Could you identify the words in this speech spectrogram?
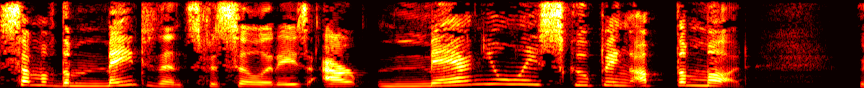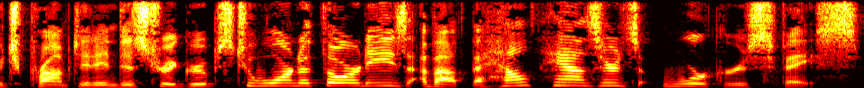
some of the maintenance facilities are manually scooping up the mud, which prompted industry groups to warn authorities about the health hazards workers face.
